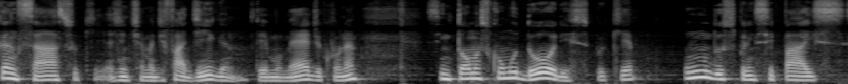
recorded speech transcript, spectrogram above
cansaço, que a gente chama de fadiga, no termo médico, né? Sintomas como dores, porque um dos principais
